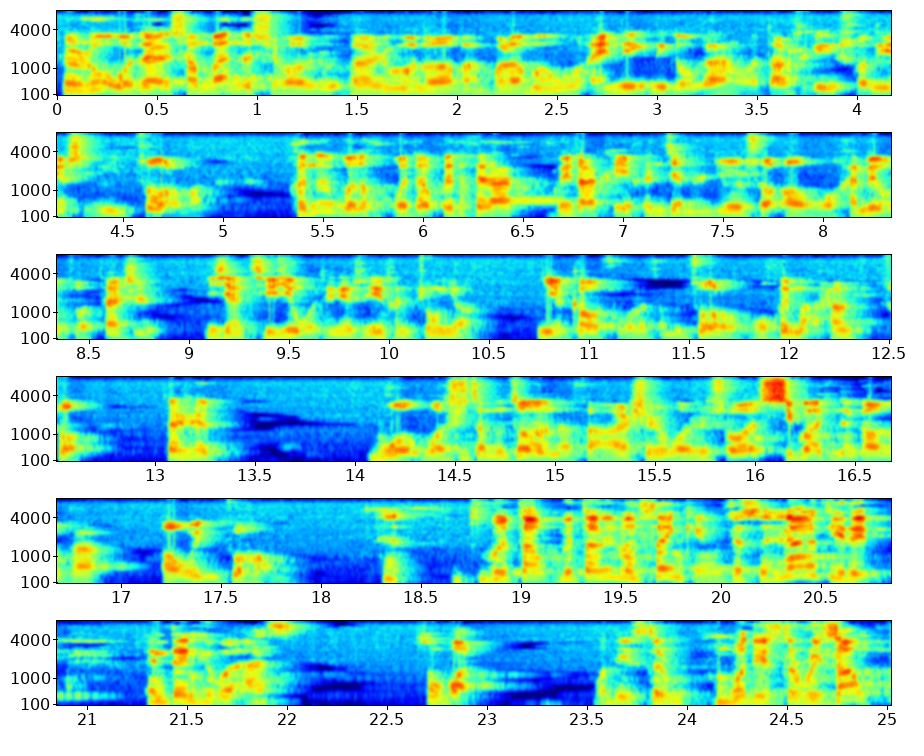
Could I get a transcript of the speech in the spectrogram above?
就是如果我在上班的时候，如呃，如果我的老板过来问我，哎，那那个我刚才我当时跟你说那件事情你做了吗？可能我的我的回答回答回答可以很简单，就是说哦，我还没有做，但是你现在提醒我这件事情很重要，你也告诉我了怎么做了，我会马上去做。但是我我是怎么做的呢？反而是我是说习惯性的告诉他，哦，我已经做好了。without without even thinking, just say, "I did it," and then he will ask, "So what? What is the what is the result?"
